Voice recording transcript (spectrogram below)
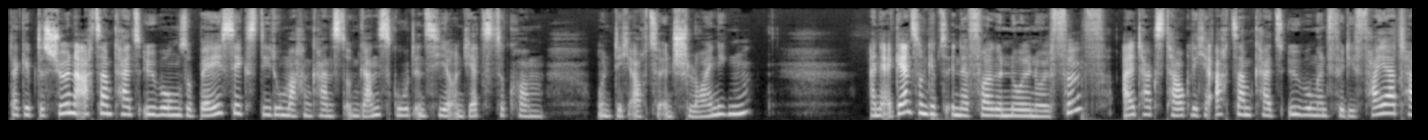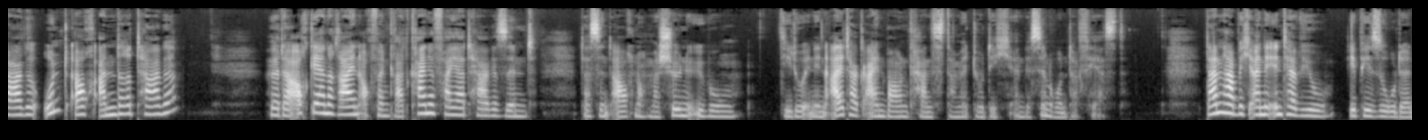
Da gibt es schöne Achtsamkeitsübungen, so Basics, die du machen kannst, um ganz gut ins Hier und Jetzt zu kommen und dich auch zu entschleunigen. Eine Ergänzung gibt's in der Folge 005, alltagstaugliche Achtsamkeitsübungen für die Feiertage und auch andere Tage. Hör da auch gerne rein, auch wenn gerade keine Feiertage sind. Das sind auch nochmal schöne Übungen, die du in den Alltag einbauen kannst, damit du dich ein bisschen runterfährst. Dann habe ich eine Interview-Episode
